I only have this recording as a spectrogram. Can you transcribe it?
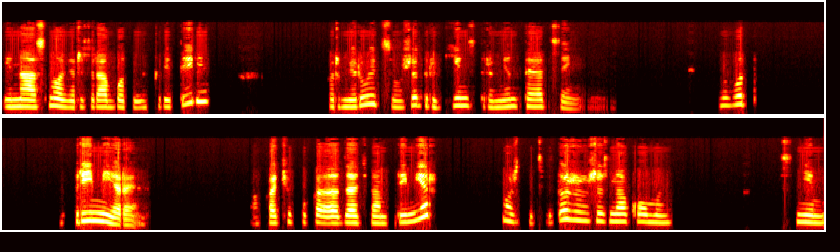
и на основе разработанных критериев формируются уже другие инструменты оценивания. Ну вот примеры. Хочу показать вам пример. Может быть, вы тоже уже знакомы с ним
